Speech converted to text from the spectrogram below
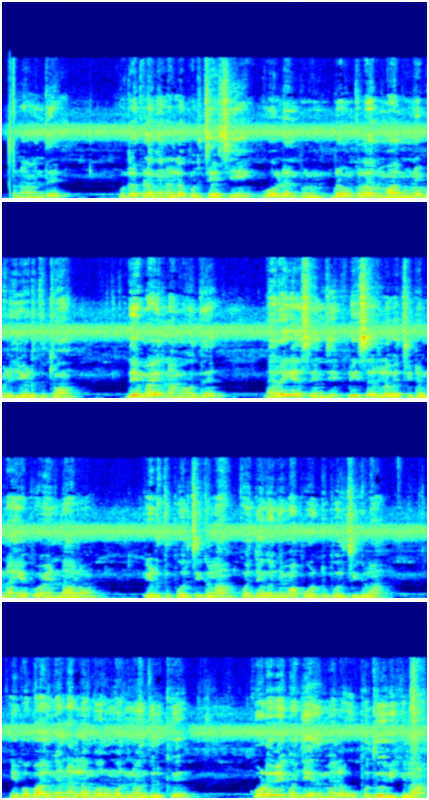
இப்போ நான் வந்து உருளைக்கிழங்கு நல்லா பொரிச்சாச்சு. கோல்டன் ப்ரௌன் கலர் மாறணும்னா வெளியே எடுத்துட்டோம். இதே மாதிரி நம்ம வந்து நிறைய செஞ்சு ஃப்ரீசரில் வச்சுட்டோம்னா எப்போ வேணுனாலும் எடுத்து பொரிச்சிக்கலாம். கொஞ்சம் கொஞ்சமாக போட்டு பொரிச்சிக்கலாம். இப்போ பாருங்கள் நல்லா மொறு மொறுன்னு வந்திருக்கு. கூடவே கொஞ்சம் இது மேலே உப்பு தூவிக்கலாம்.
